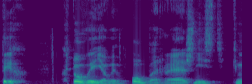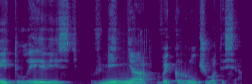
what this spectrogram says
тих, хто виявив обережність, кмітливість, вміння викручуватися.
